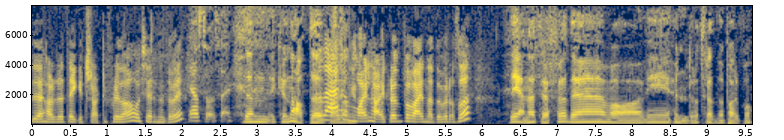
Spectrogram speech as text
Du Har dere et eget charterfly da, og kjører nedover? Ja, så å si. Den kunne hatt det. Så det er Sånn Mile High Club på vei nedover også? Det ene treffet, det var vi 130 par på.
